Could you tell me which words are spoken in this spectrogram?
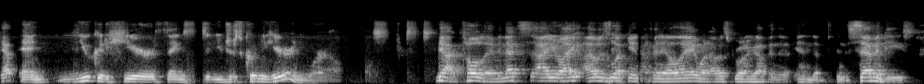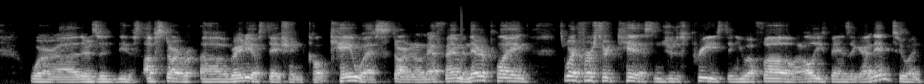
Yep. And you could hear things that you just couldn't hear anywhere else. Yeah, totally. I mean, that's I, you know, I, I was lucky enough in LA when I was growing up in the in the in the 70s where uh, there's a this upstart uh, radio station called K West started on FM, and they were playing. It's where I first heard Kiss and Judas Priest and UFO and all these bands I got into, and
